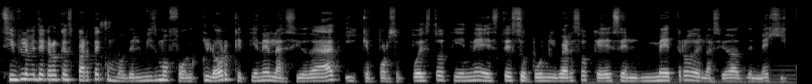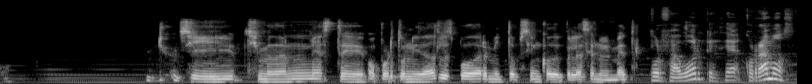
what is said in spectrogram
simplemente creo que es parte como del mismo folclore que tiene la ciudad y que por supuesto tiene este subuniverso que es el metro de la Ciudad de México. Si, si me dan este oportunidad, les puedo dar mi top 5 de peleas en el metro. Por favor, que sea, corramos.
